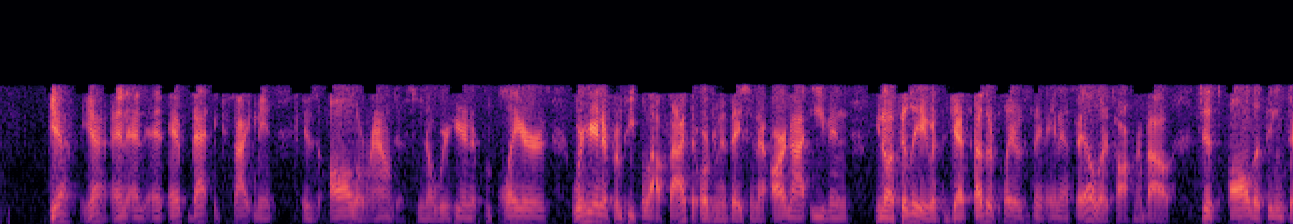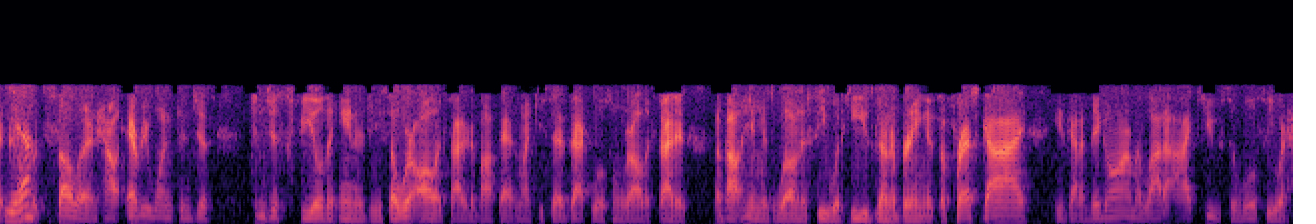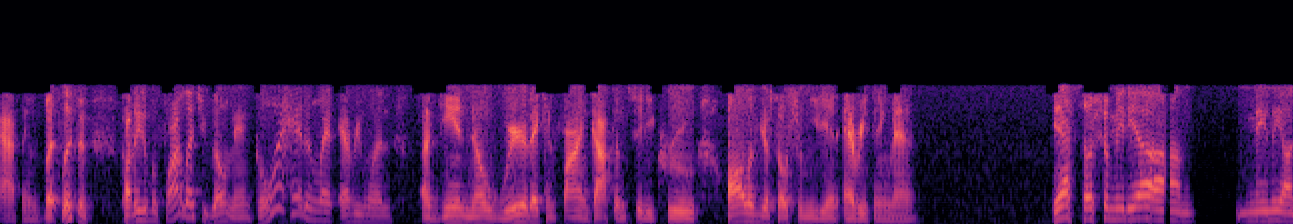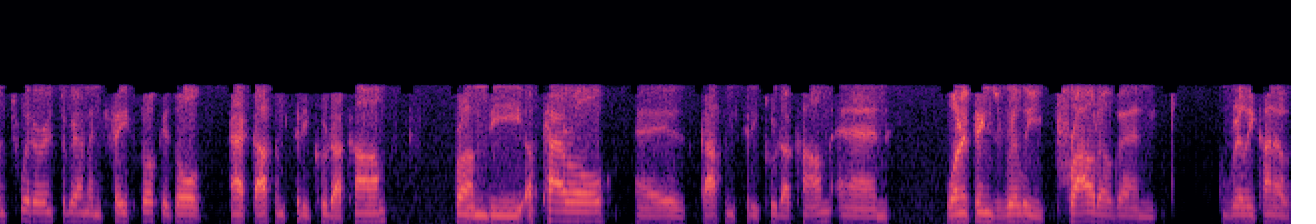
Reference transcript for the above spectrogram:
Yeah, yeah, and, and and that excitement is all around us. You know, we're hearing it from players. We're hearing it from people outside the organization that are not even, you know, affiliated with the Jets. Other players in the NFL are talking about just all the things that come Yeah. with Salah and how everyone can just can just feel the energy. So we're all excited about that. And like you said, Zach Wilson, we're all excited about him as well and to see what he's going to bring. It's a fresh guy. He's got a big arm, a lot of IQ, so we'll see what happens. But listen, Carlito, before I let you go, man, go ahead and let everyone again know where they can find Gotham City Crew, all of your social media and everything, man. Yeah, social media, um, mainly on Twitter, Instagram, and Facebook is all at GothamCityCrew.com. From the apparel is GothamCityCrew.com. And one of the things really proud of and really kind of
